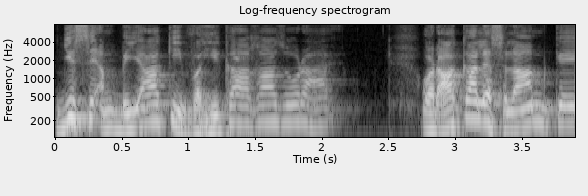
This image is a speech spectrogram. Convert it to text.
جس سے انبیاء کی وہی کا آغاز ہو رہا ہے؟ اور آقا علیہ السلام کے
